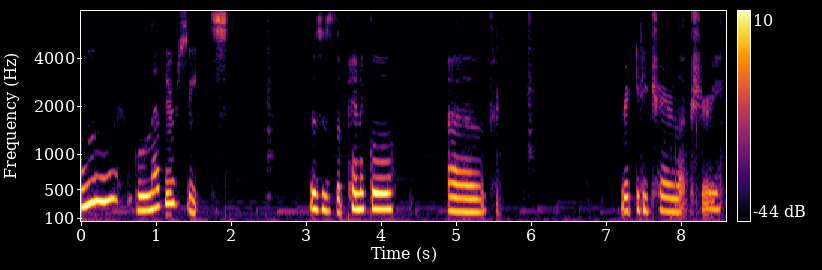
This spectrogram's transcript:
Ooh, leather seats. This is the pinnacle of rickety chair luxury.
